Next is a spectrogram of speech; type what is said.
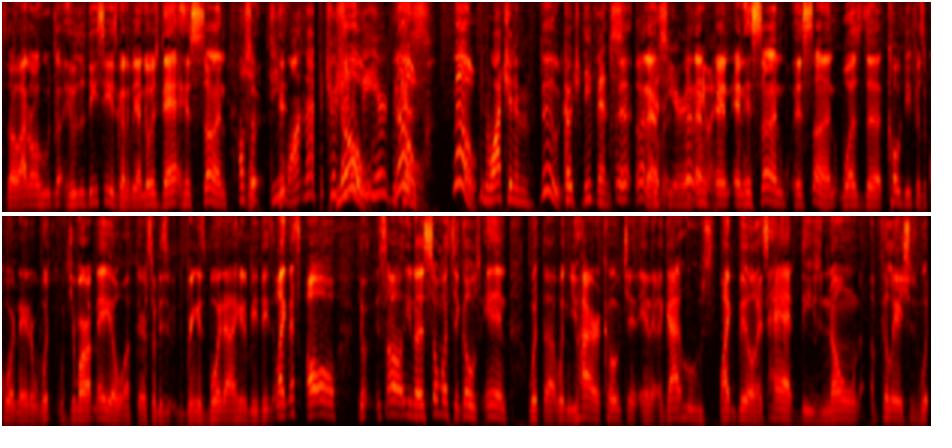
so I don't know who the, who the DC is going to be. I know his dad, his son. Also, do you his- want Matt Patricia No, to be here? no, Because no. I've been watching him, dude, coach defense whatever. this year. Whatever. Anyway, And and his son, his son was the co-defensive coordinator with, with Jerod Mayo up there. So to, bring his boy down here to be de- like that's all. It's all you know. There's so much that goes in with uh, when you hire a coach and, and a guy who's like Bill has had these known affiliations with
